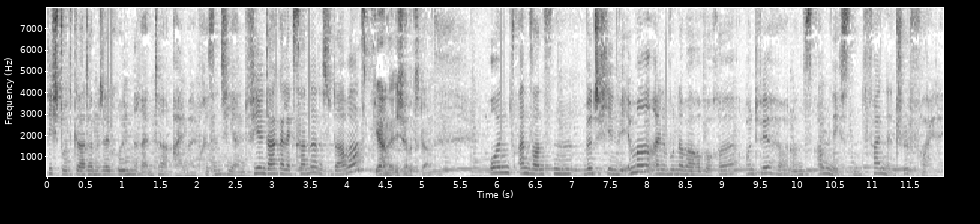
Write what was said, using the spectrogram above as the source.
die Stuttgarter mit der grünen Rente einmal präsentieren. Vielen Dank, Alexander, dass du da warst. Gerne, ich habe zu danken. Und ansonsten wünsche ich Ihnen wie immer eine wunderbare Woche und wir hören uns am nächsten Financial Friday.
